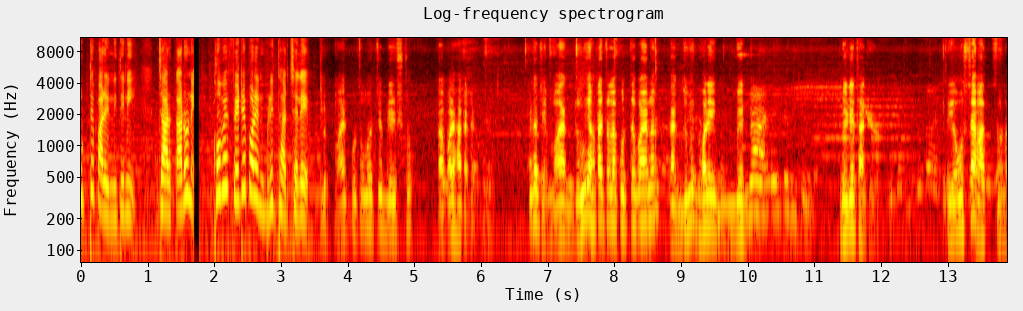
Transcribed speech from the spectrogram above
উঠতে পারেননি তিনি যার কারণে ক্ষোভে ফেটে পড়েন বৃদ্ধার ছেলে। মায়ের প্রথম হচ্ছে ব্রেন স্ট্রোক তারপরে হার্ট অ্যাটাক ঠিক আছে? মা একদমই হাঁটাচলা করতে পারে না একদমই ঘরে বেড বেডে থাকে এই অবস্থায় হাত চলে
